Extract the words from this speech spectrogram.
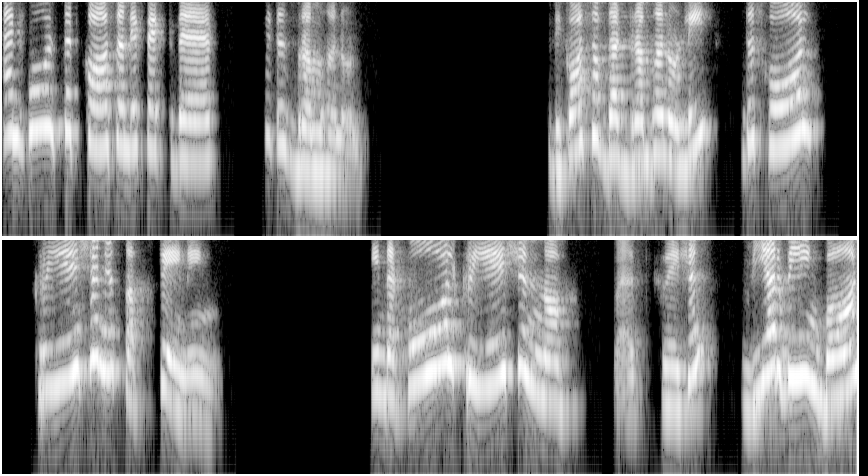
And who is that cause and effect there? It is Brahman only. Because of that Brahman only, this whole creation is sustaining. In that whole creation of uh, creation, we are being born,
